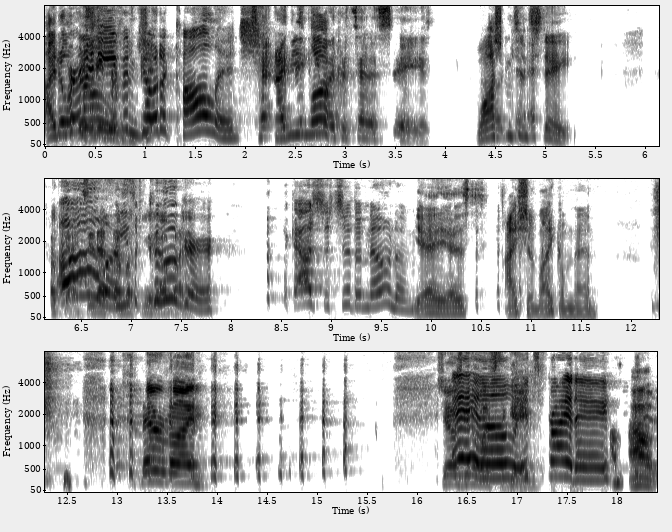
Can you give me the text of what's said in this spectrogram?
I don't Where know. did he even go to college? Ten- I think look. he went to Tennessee. Washington okay. State. Okay, oh, he's a cougar. Gosh, I should have known him. Yeah, he is. I should like him then. Never mind. Joe's Hey-o, it's Friday. I'm out.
